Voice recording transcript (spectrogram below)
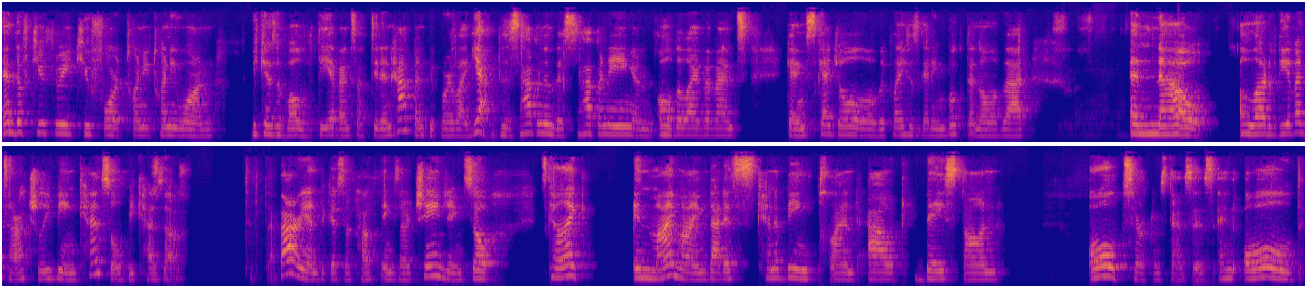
end of Q3, Q4 2021, because of all of the events that didn't happen. People are like, yeah, this is happening, this is happening, and all the live events getting scheduled, all the places getting booked, and all of that. And now a lot of the events are actually being canceled because of the variant, because of how things are changing. So it's kind of like in my mind that is kind of being planned out based on old circumstances and old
